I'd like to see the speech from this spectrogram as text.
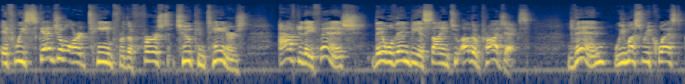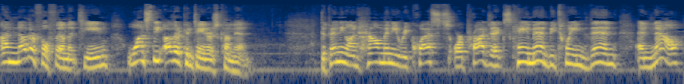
If we schedule our team for the first two containers, after they finish, they will then be assigned to other projects. Then we must request another fulfillment team once the other containers come in. Depending on how many requests or projects came in between then and now,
